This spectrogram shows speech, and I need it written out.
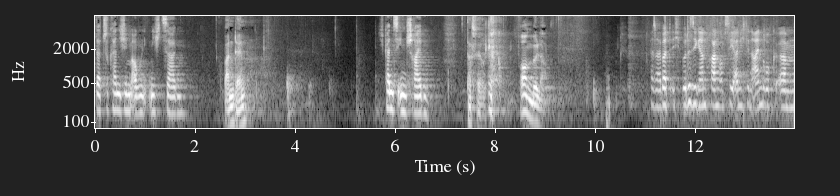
Dazu kann ich im Augenblick nichts sagen. Wann denn? Ich kann es Ihnen schreiben. Das wäre schön. Frau Müller. Herr Seibert, ich würde Sie gerne fragen, ob Sie eigentlich den Eindruck ähm,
